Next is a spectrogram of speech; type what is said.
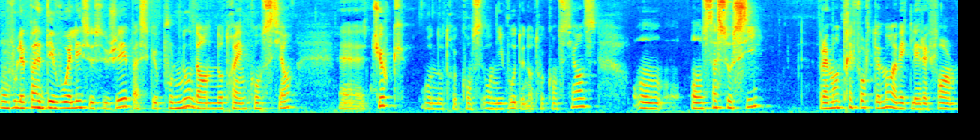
On ne voulait pas dévoiler ce sujet parce que pour nous, dans notre inconscient euh, turc, au, notre, au niveau de notre conscience, on, s'associe vraiment très fortement avec les réformes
